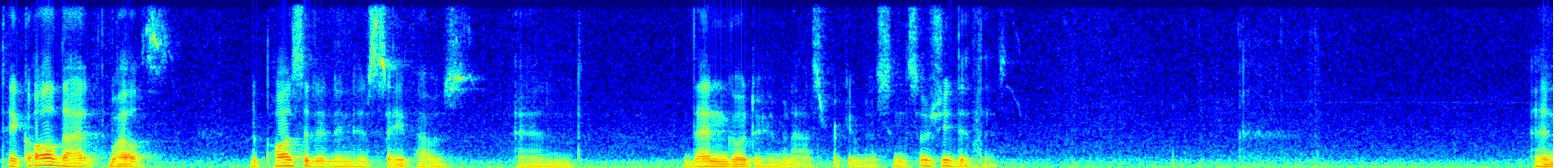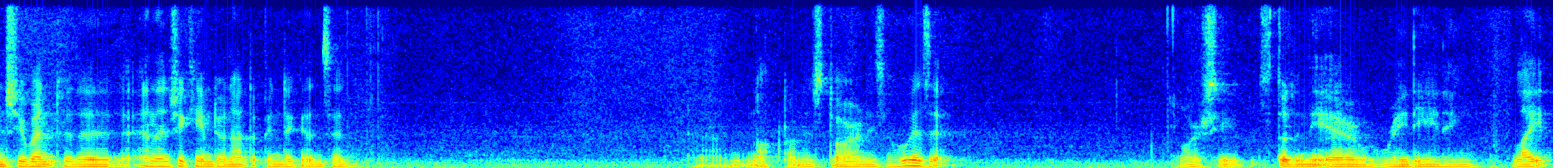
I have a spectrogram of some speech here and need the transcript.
Take all that wealth, deposit it in his safe house, and then go to him and ask forgiveness. And so she did this. And she went to the, and then she came to Anathapindika and said, uh, knocked on his door and he said, who is it? Or she stood in the air radiating light.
